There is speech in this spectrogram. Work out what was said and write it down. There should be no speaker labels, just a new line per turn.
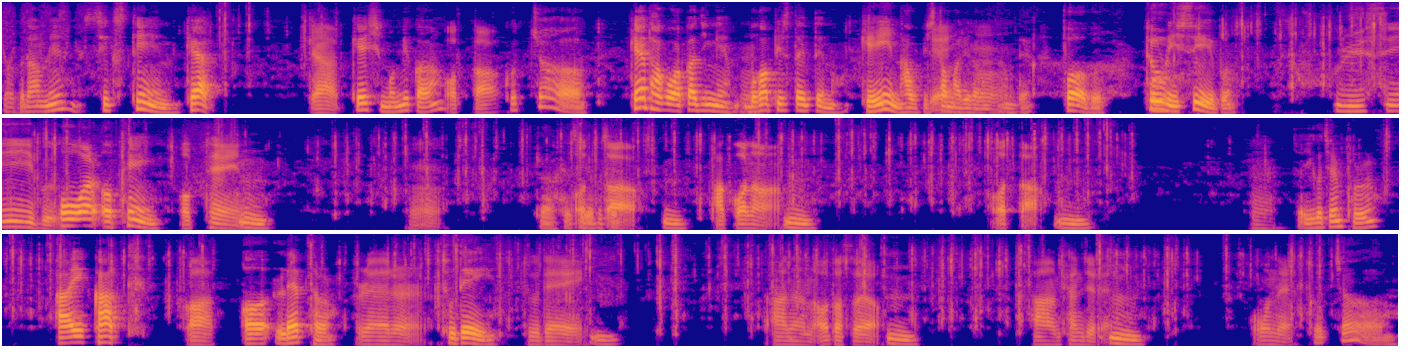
자, 그 다음에 16, get.
get
get이 뭡니까?
얻다
그렇죠. get하고 아까 중에 뭐가 비슷했대노? 개인하고 비슷한 말이라고
음.
돼. verb. to
어.
receive
receive
or obtain.
obtain
음.
음,
자, 해석해보세요.
얻다
음,
받거나
음,
얻다
음.
음,
자, 이거 샘플. I got
got
a letter
letter
today.
today
음,
나는 얻었어요
음,
다음 편지를
음.
오늘
그렇죠.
